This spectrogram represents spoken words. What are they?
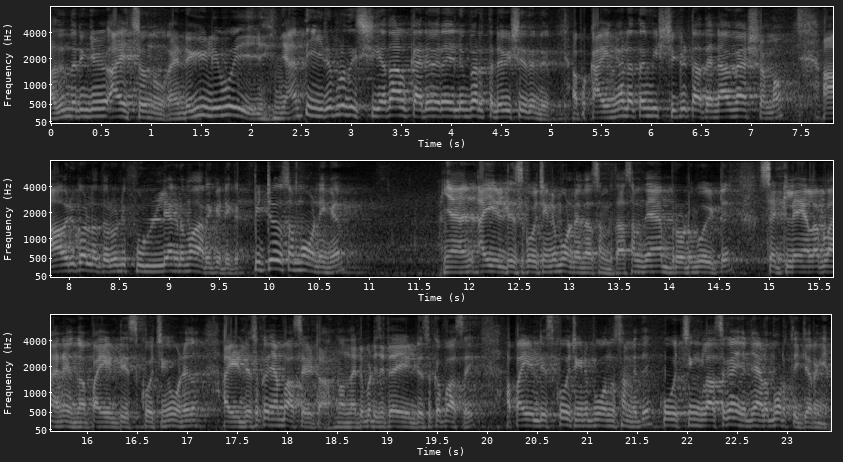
അത് എന്തെങ്കിലും അയച്ചു തന്നു. എന്റെ കിളി പോയി. ഞാൻ തീരെ പ്രതീക്ഷിക്കാത്ത ആൾക്കാർ വരെ അതിൽ ബർത്ത്ഡേ വിഷ് ചെയ്തിട്ടുണ്ട്. അപ്പോൾ കഴിഞ്ഞ കൊല്ലത്തെ വിഷ് കിട്ടാത്തതിന്റെ ആ വിഷമം ആ ഒരു കൊല്ലത്തോടുകൂടി ഫുള്ളി അങ്ങോട്ട് മാറി കിട്ടി പിറ്റേ ദിവസം മോർണിംഗ് ഞാൻ ഐ എൽ ടി എസ് കോച്ചിങ്ങിന് പോകേണ്ടിരുന്ന ആ സമയത്ത് ആ സമയത്ത് ഞാൻ അബ്രോഡ് പോയിട്ട് സെറ്റിൽ ചെയ്യാനുള്ള പ്ലാൻ ആയിരുന്നു. അപ്പോൾ I L T S coaching പോകേണ്ടത് ഐ എൽ ടി എസ് ഒക്കെ ഞാൻ പാസ് ആയിട്ടാ. നന്നായിട്ട് പഠിച്ചിട്ട് ഐ എൽ ടി എസ് ഒക്കെ പാസ്സായി അപ്പോൾ ഐ എൽ ടി എസ് കോച്ചിങ്ങിന് പോകുന്ന സമയത്ത് കോച്ചിങ് ക്ലാസ് കഴിഞ്ഞിട്ട് ഞങ്ങൾ പുറത്തേക്ക് ഇറങ്ങി.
